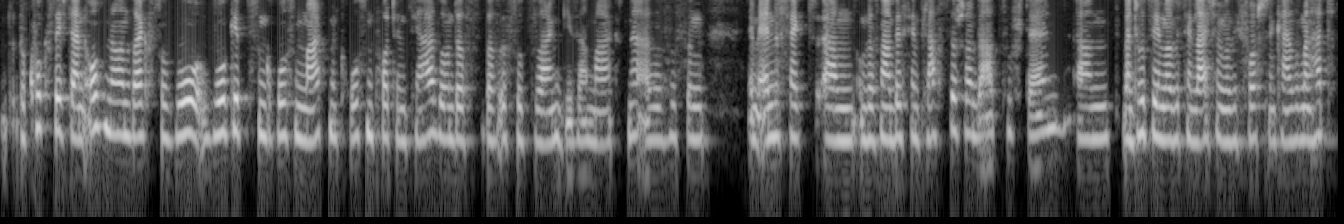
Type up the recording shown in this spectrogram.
du guckst dich dann um ne, und sagst so, wo, wo gibt es einen großen Markt mit großem Potenzial? So, und das, das ist sozusagen dieser Markt. Ne? Also es ist im, im Endeffekt, ähm, um das mal ein bisschen plastischer darzustellen, ähm, man tut sich immer ein bisschen leichter, wenn man sich vorstellen kann. Also man hat,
